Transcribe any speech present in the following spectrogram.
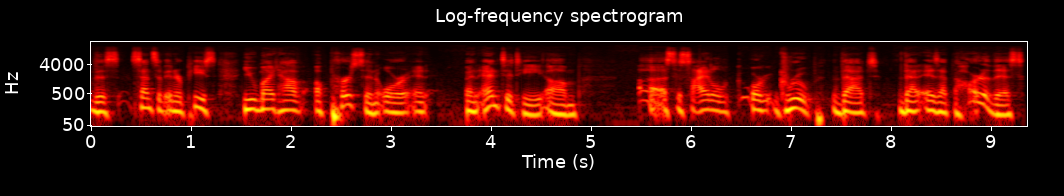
this sense of inner peace, you might have a person or an an entity, um, a societal or group that that is at the heart of this.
